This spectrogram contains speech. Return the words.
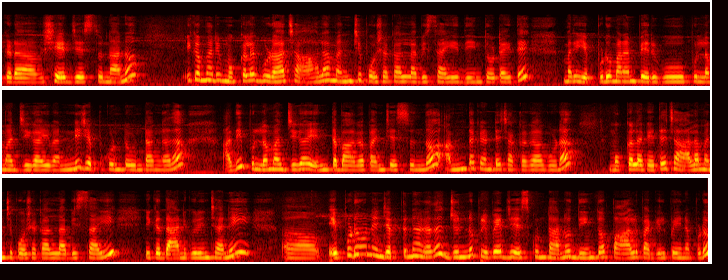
ఇక్కడ షేర్ చేస్తున్నాను. ఇక మరి మొక్కలకు కూడా చాలా మంచి పోషకాలు లభిస్తాయి దీంతో అయితే మరి ఎప్పుడు మనం పెరుగు పుల్ల మజ్జిగ ఇవన్నీ చెప్పుకుంటూ ఉంటాం కదా అది పుల్ల మజ్జిగ ఎంత బాగా పనిచేస్తుందో అంతకంటే చక్కగా కూడా మొక్కలకైతే చాలా మంచి పోషకాలు లభిస్తాయి. ఇక దాని గురించి అని ఎప్పుడూ ఎప్పుడు నేను చెప్తున్నా కదా జున్ను ప్రిపేర్ చేసుకుంటాను దీంతో పాలు పగిలిపోయినప్పుడు.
